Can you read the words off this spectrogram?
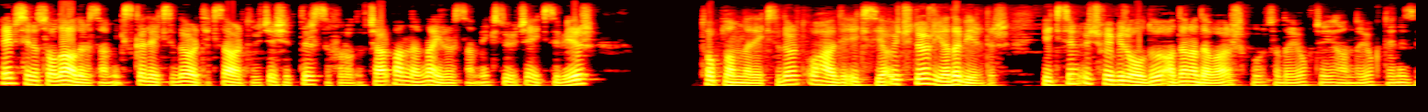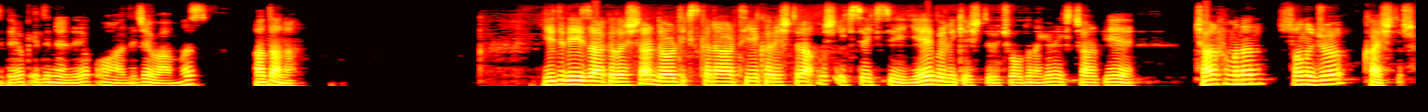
Hepsini sola alırsam x kare eksi 4x artı 3 eşittir 0 olur. Çarpanlarını ayırırsam eksi 3'e eksi 1. Toplamlar eksi 4. O halde x ya 3'tür ya da 1'dir. x'in 3 ve 1 olduğu Adana'da var. Bursa'da yok, Ceyhan'da yok, Denizli'de yok, Edirne'de yok. O halde cevabımız Adana. 7'deyiz arkadaşlar. 4x kare artı y kare eşittir 60. x eksi y bölü 2 eşittir 3 olduğuna göre x çarpı y çarpımının sonucu kaçtır?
